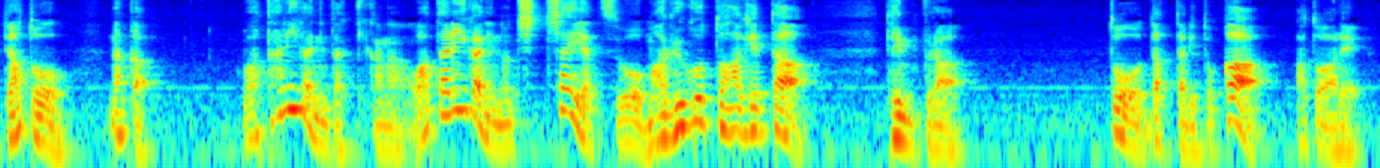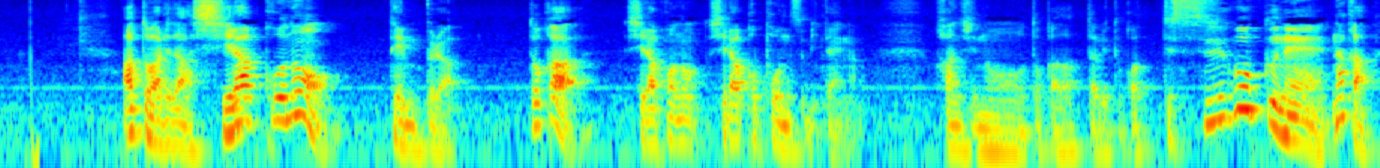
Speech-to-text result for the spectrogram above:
であとなんか渡りガニだっけかな？渡りガニのちっちゃいやつを丸ごと揚げた天ぷらとだったりとかあとあれ。あとあれだ白子の天ぷらとか白子の白子ポン酢みたいな感じのとかだったりとか。ってすごくねなんか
